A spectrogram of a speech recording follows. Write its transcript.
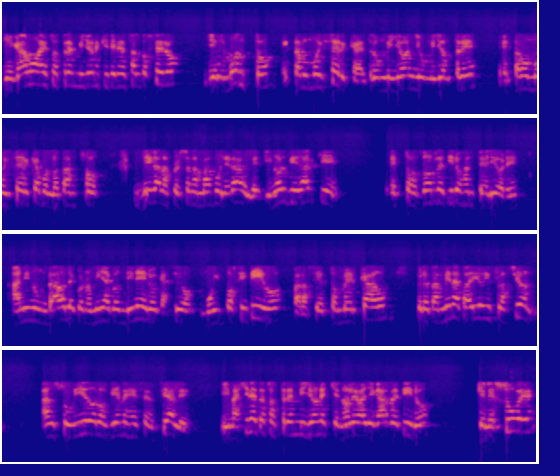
llegamos a esos 3 millones que tienen saldo cero y el monto estamos muy cerca, entre un millón y un millón tres, estamos muy cerca, por lo tanto, llega a las personas más vulnerables. Y no olvidar que estos dos retiros anteriores han inundado la economía con dinero, que ha sido muy positivo para ciertos mercados, pero también ha traído inflación. Han subido los bienes esenciales. Imagínate esos 3 millones que no le va a llegar retiro, que le sube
